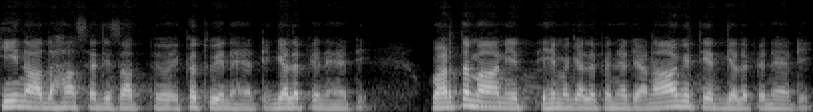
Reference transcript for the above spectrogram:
හීන අදහස් ඇති සත්වයෝ එකතු වෙන හැටි ගැලපෙන හැටි වර්තමානයේත් එහෙම ගැලපෙන හැටි අනාගතයේත් ගැලපෙන හැටි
